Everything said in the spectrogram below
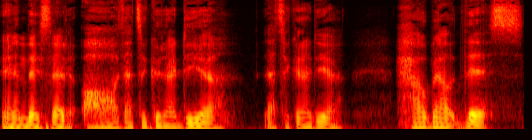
And they said, "Oh, that's a good idea. That's a good idea. How about this?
